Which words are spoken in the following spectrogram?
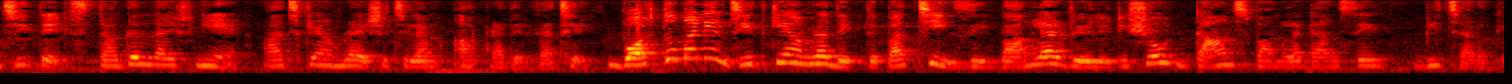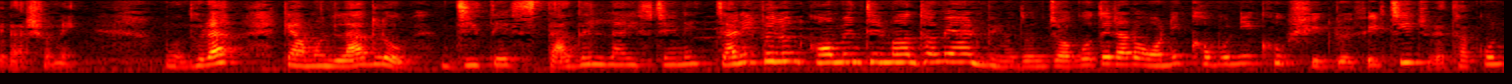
জিতের স্ট্রাগল লাইফ নিয়ে আজকে আমরা এসেছিলাম আপনাদের কাছে। বর্তমানে জিতকে আমরা দেখতে পাচ্ছি জি বাংলার রিয়েলিটি শো ডান্স বাংলা ডান্সে বিচারকের আসনে। বন্ধুরা, কেমন লাগল জিতের স্ট্রাগল লাইফ জেনে জানিয়ে ফেলুন কমেন্টের মাধ্যমে আর বিনোদন জগতের আরও অনেক খবর নিয়ে খুব শীঘ্রই ফিরছি। জুড়ে থাকুন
